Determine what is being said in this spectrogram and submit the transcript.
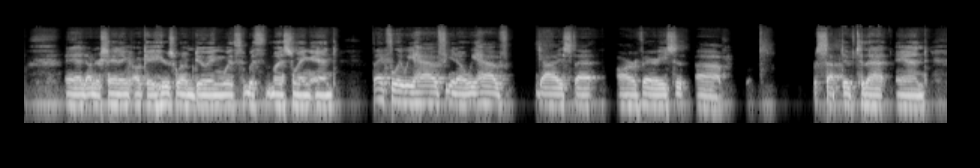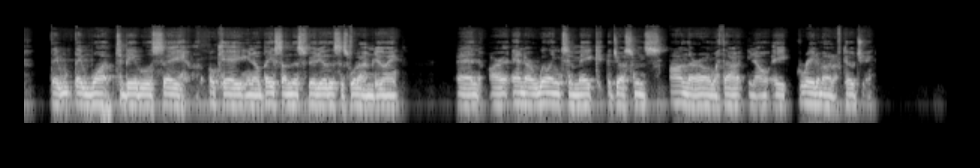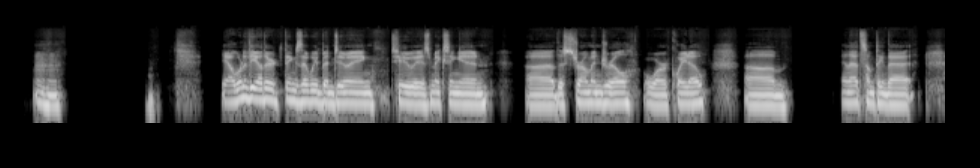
and understanding okay here's what i'm doing with with my swing. And thankfully we have you know we have guys that are very uh, receptive to that. And they they want to be able to say okay you know based on this video this is what i'm doing. And are and are willing to make adjustments on their own without you know a great amount of coaching. Mm-hmm. Yeah, one of the other things that we've been doing too is mixing in uh, the Stroman drill or Quado. Um, and that's something that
